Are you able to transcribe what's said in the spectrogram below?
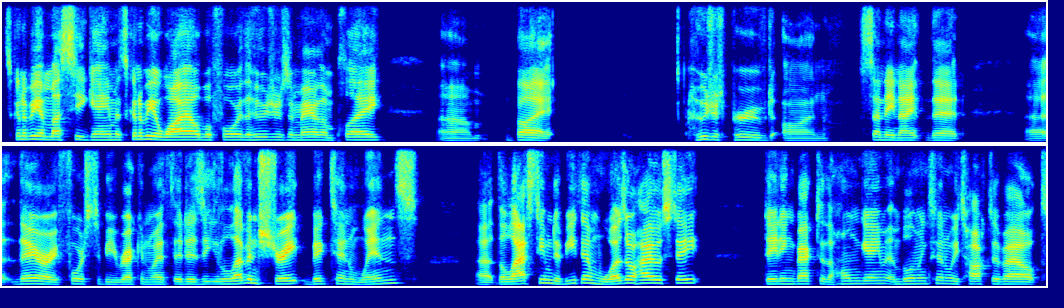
It's going to be a must see game. It's going to be a while before the Hoosiers and Maryland play. Um, but Hoosiers proved on Sunday night that uh, they are a force to be reckoned with. It is 11 straight Big Ten wins. Uh, the last team to beat them was Ohio State, dating back to the home game in Bloomington. We talked about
